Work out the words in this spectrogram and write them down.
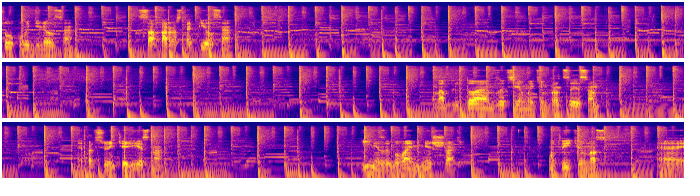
сок выделился сахар растопился. Наблюдаем за всем этим процессом. Это все интересно. И не забываем мешать. Вот видите, у нас э,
